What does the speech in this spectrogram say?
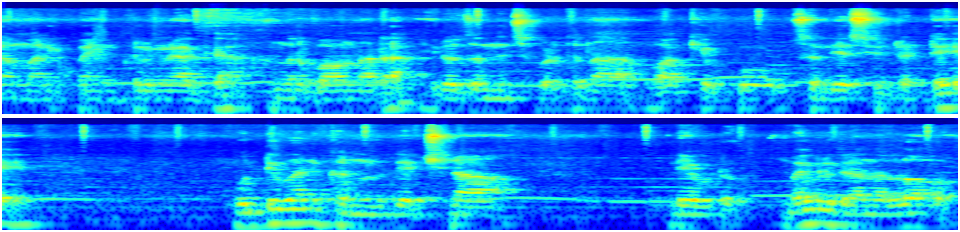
నామానికి భయం కలిగినాక అందరూ బాగున్నారా? ఈరోజు అందించబడుతున్న వాక్యపు సందేశం ఏంటంటే గుడ్డివాని కన్నులు తెచ్చిన దేవుడు. బైబిల్ గ్రంథంలో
